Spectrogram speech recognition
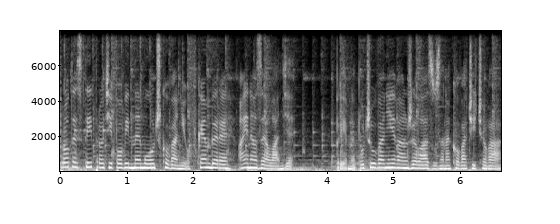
Protesty proti povinnému očkovaniu v Kembere aj na Zélande. Príjemné počúvanie vám želá Zuzana Kovačičová.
